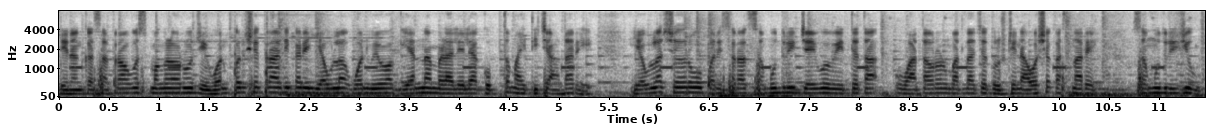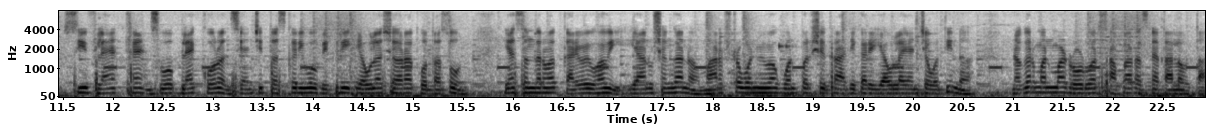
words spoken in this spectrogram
दिनांक सतरा ऑगस्ट मंगळवार रोजी वन परिक्षेत्र अधिकारी येवला वन विभाग यांना मिळालेल्या गुप्त माहितीच्या आधारे येवला शहर व परिसरात समुद्री जैवविविधता वातावरण बदलाच्या दृष्टीने आवश्यक असणारे समुद्री जीव सी फ्लॅ फॅन्स व ब्लॅक कोरल्स यांची तस्करी व विक्री येवला शहरात होत असून या संदर्भात कार्यवाही व्हावी या अनुषंगानं महाराष्ट्र वन विभाग वन परिक्षेत्र अधिकारी यावला यांच्या वतीनं नगर मनमाड रोडवर सापळा रचण्यात आला होता.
